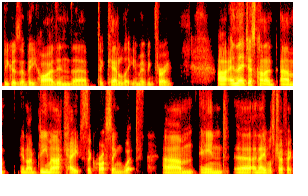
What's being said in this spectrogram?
because they'll be higher than the, the cattle that you're moving through. Uh, and that just kind of, um, you know, demarcates the crossing width um, and uh, enables traffic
